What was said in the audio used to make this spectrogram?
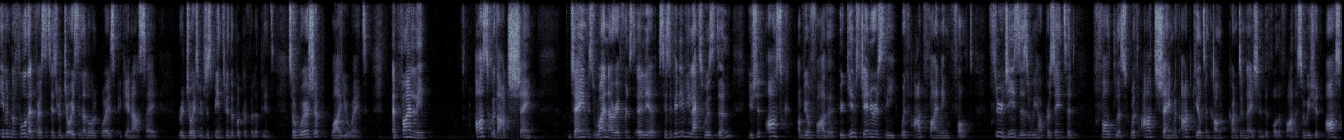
Even before that verse, it says, Rejoice in the Lord always. Again, I'll say, Rejoice. We've just been through the book of Philippians. So worship while you wait. And finally, ask without shame. James 1, I referenced earlier, says, If any of you lacks wisdom, you should ask of your Father, who gives generously without finding fault. Through Jesus, we are presented faultless, without shame, without guilt and con- condemnation before the Father. So we should ask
